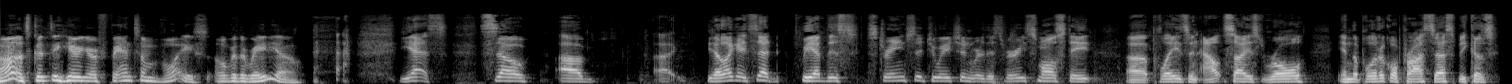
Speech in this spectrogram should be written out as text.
Oh, it's good to hear your phantom voice over the radio. yes. So, um, uh, you know, like I said, we have this strange situation where this very small state uh, plays an outsized role in the political process because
